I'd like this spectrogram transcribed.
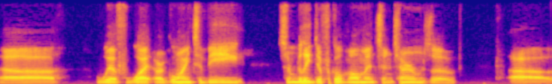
uh, with what are going to be some really difficult moments in terms of uh,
